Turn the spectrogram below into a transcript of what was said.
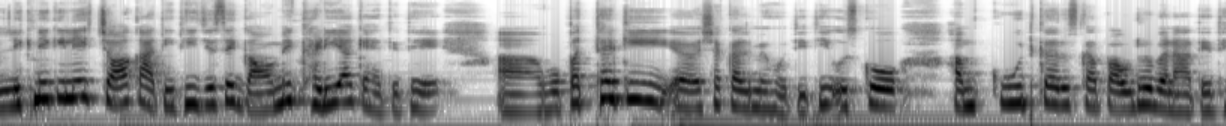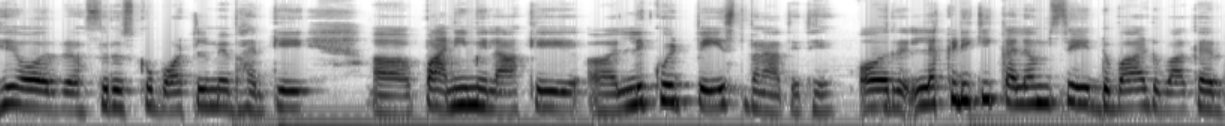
लिखने के लिए चौक आती थी जिसे गाँव में खड़िया कहते थे। वो पत्थर की शक्ल में होती थी। उसको हम कूट कर उसका पाउडर बनाते थे और फिर उसको बॉटल में भर के पानी मिला के लिक्विड पेस्ट बनाते थे और लकड़ी की कलम से डुबा डुबा कर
